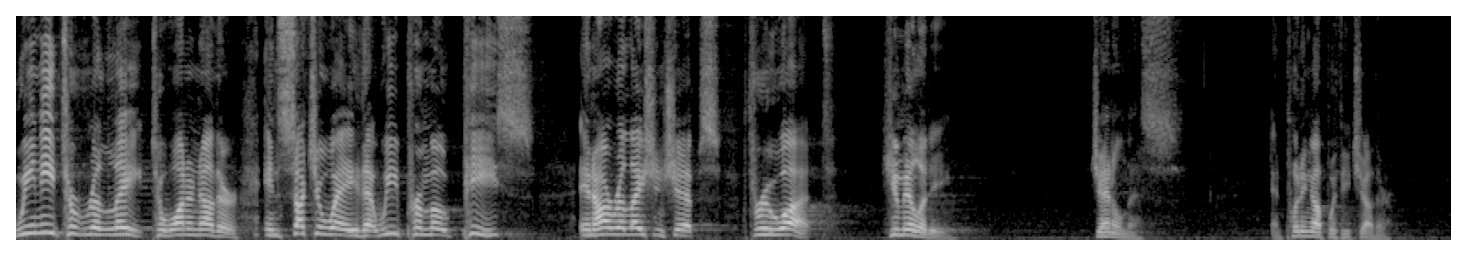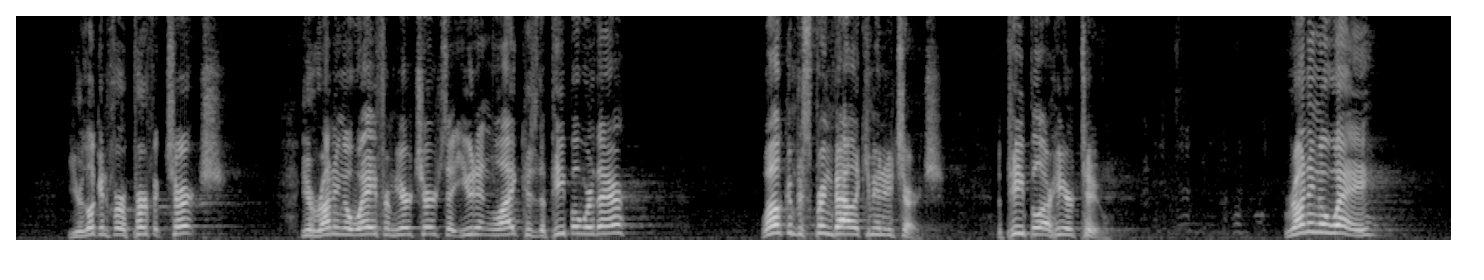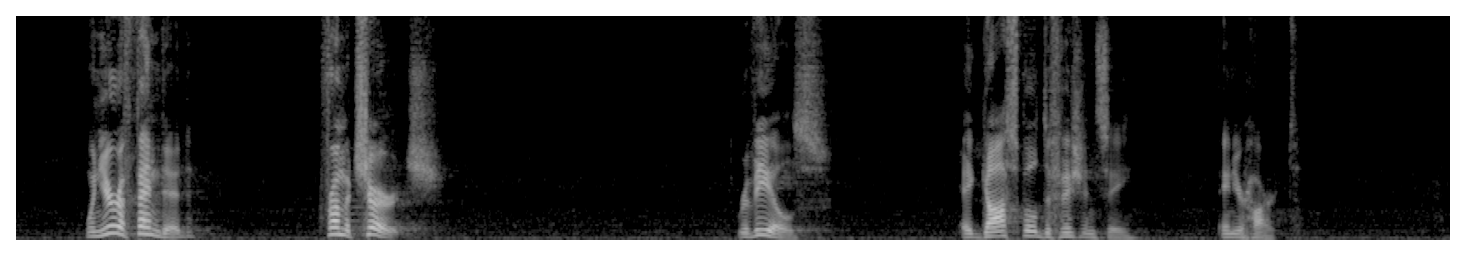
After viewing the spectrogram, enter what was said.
we need to relate to one another in such a way that we promote peace in our relationships through what? Humility, gentleness, and putting up with each other. You're looking for a perfect church? You're running away from your church that you didn't like because the people were there? Welcome to Spring Valley Community Church. The people are here too. Running away when you're offended from a church reveals a gospel deficiency in your heart.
